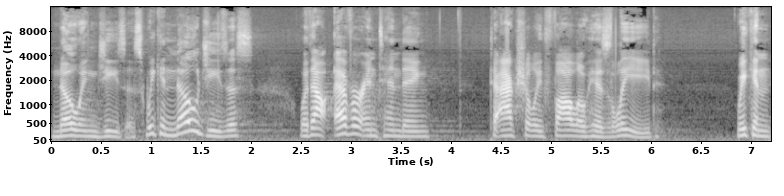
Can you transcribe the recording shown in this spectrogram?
knowing Jesus. We can know Jesus without ever intending to actually follow His lead. We can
